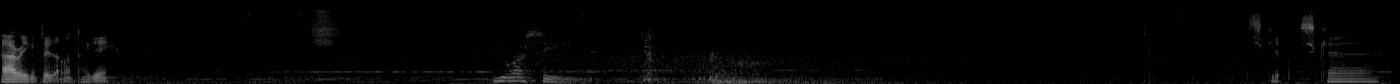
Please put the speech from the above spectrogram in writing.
Ah, I already completed that one. Okay. You are seen. Let's this guy.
